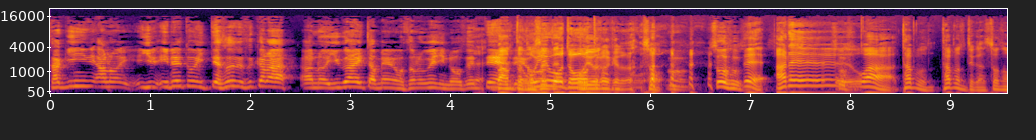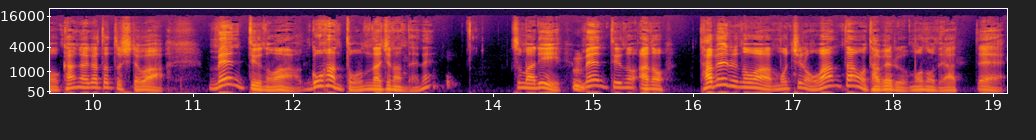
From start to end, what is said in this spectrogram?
先にあのい入れといてそれでそれからあの湯がいた麺をその上に乗せてバンと乗せて湯をドーッとかける。そう。うん、そうそうそう。であれは多分多分っていうかその考え方としては麺っていうのはご飯と同じなんだよね。つまりうん。麺っていうのあの食べるのはもちろんワンタンを食べるものであって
